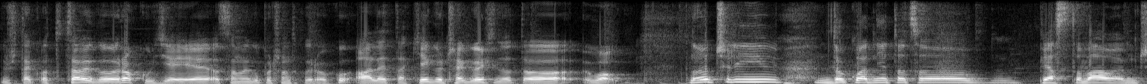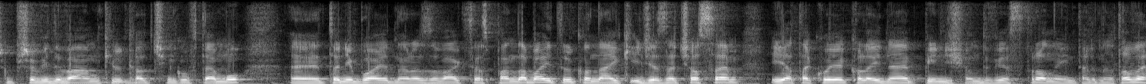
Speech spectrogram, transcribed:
już tak od całego roku dzieje, od samego początku roku, ale takiego czegoś, no to wow. No, czyli dokładnie to, co piastowałem, czy przewidywałem kilka odcinków temu. E, To nie była jednorazowa akcja z Panda Buy, tylko Nike idzie za ciosem i atakuje kolejne 52 strony internetowe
